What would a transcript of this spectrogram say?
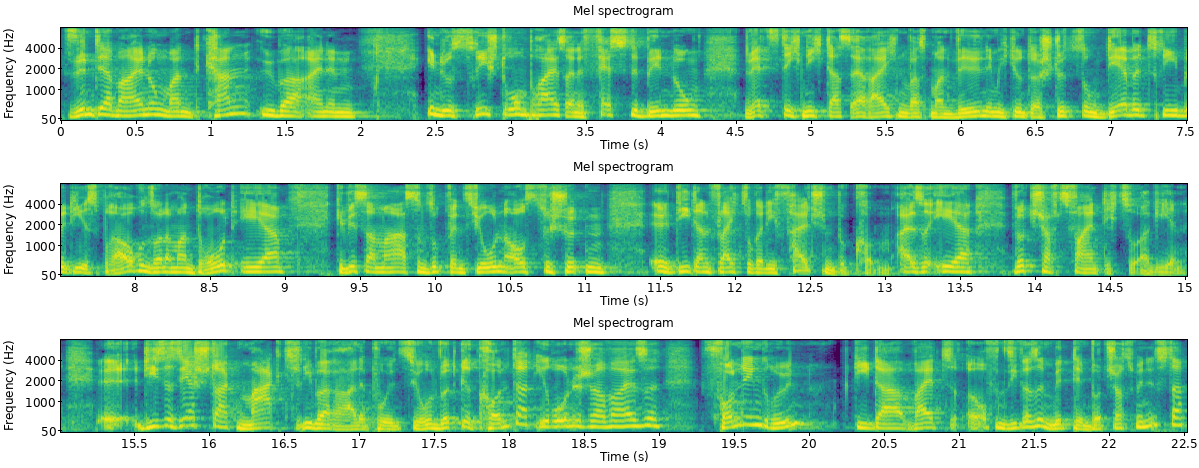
sind der Meinung, man kann über einen Industriestrompreis, eine feste Bindung, letztlich nicht das erreichen, was man will, nämlich die Unterstützung der Betriebe, die es brauchen, sondern man droht eher gewissermaßen Subventionen auszuschütten, äh, die dann vielleicht sogar die falschen bekommen. Also eher wirtschaftsfeindlich zu agieren. Äh, diese sehr stark marktliberale Position wird gekontert, ironischerweise, von den Grünen, die da weit offensiver sind mit dem Wirtschaftsminister,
